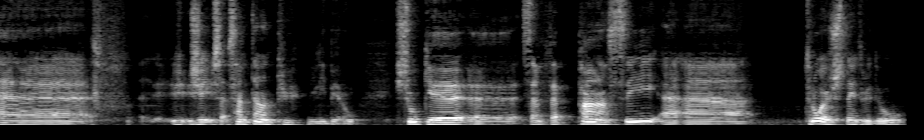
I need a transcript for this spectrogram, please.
euh, ça, ne me tente plus, les libéraux. Je trouve que euh, ça me fait penser à, trop à Justin Trudeau,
